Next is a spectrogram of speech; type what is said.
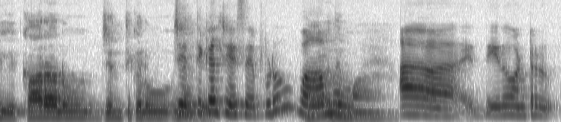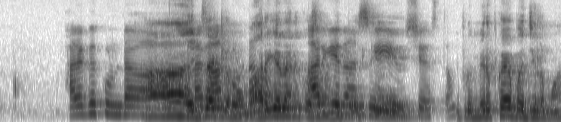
ఈ కారాలు జంతికలు జంతికలు చేసేప్పుడు వాము. ఏదో అంటారు. అరగకుండా అరిగేదానికి యూజ్ చేస్తాం ఇప్పుడు మిరపకాయ బజ్జీలమ్మా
